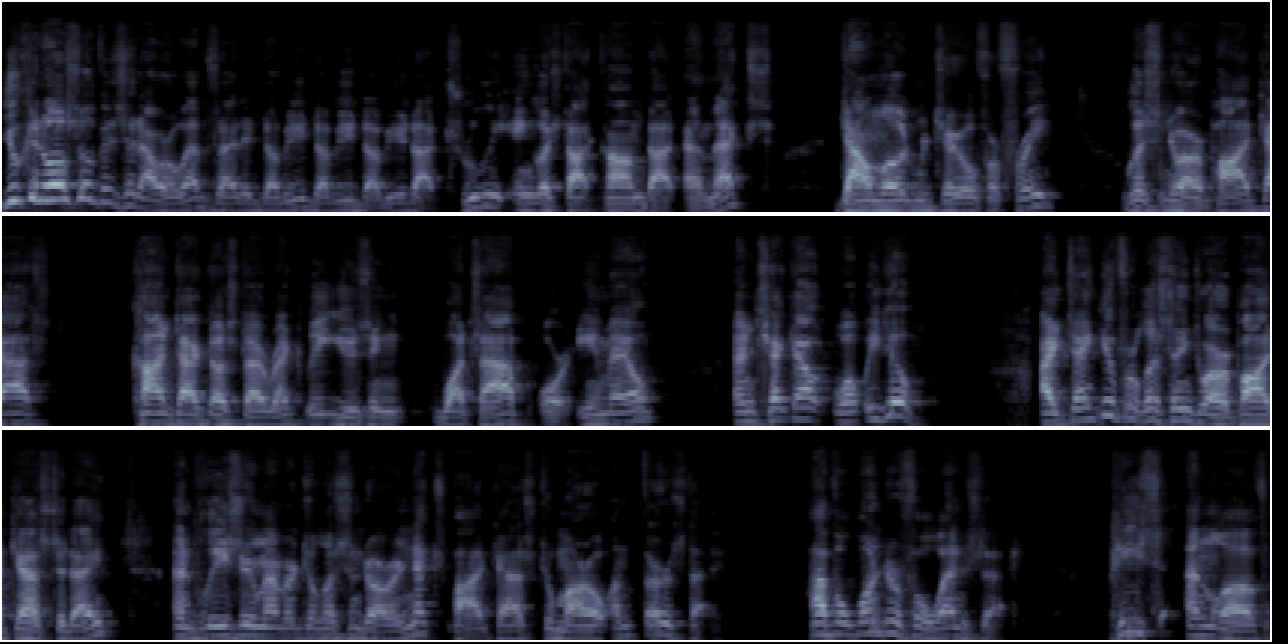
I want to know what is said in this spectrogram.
You can also visit our website at www.trulyenglish.com.mx, download material for free, listen to our podcast, contact us directly using WhatsApp or email, and check out what we do. I thank you for listening to our podcast today, and please remember to listen to our next podcast tomorrow on Thursday. Have a wonderful Wednesday. Peace and love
